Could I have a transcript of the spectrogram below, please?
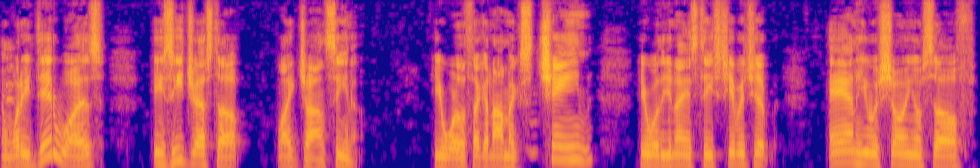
And what he did was, is he dressed up like John Cena. He wore the Thuganomics chain, he wore the United States Championship, and he was showing himself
